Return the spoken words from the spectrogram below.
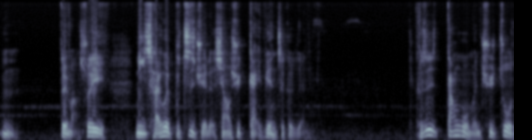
嗯，对嘛？所以你才会不自觉的想要去改变这个人。可是，当我们去做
